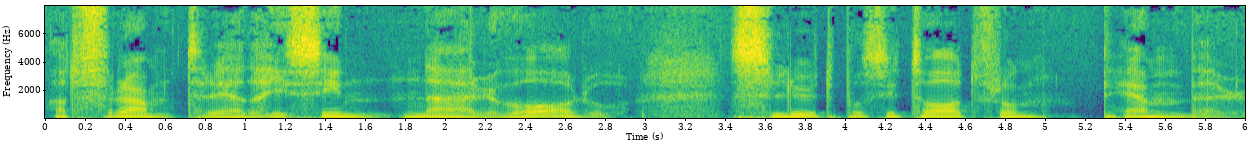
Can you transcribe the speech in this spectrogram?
att framträda i sin närvaro. Slut på citat från Pember.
